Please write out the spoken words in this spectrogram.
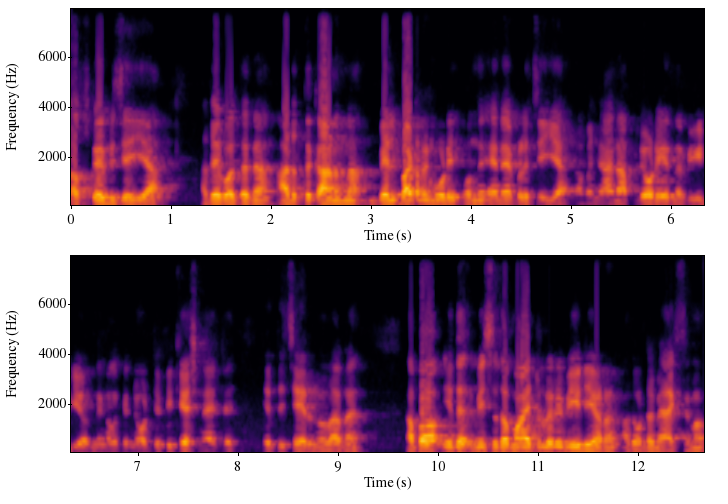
സബ്സ്ക്രൈബ് ചെയ്യുക അതേപോലെ തന്നെ അടുത്ത് കാണുന്ന ബെൽ ബട്ടണും കൂടി ഒന്ന് എനേബിൾ ചെയ്യുക. അപ്പം ഞാൻ അപ്ലോഡ് ചെയ്യുന്ന വീഡിയോ നിങ്ങൾക്ക് നോട്ടിഫിക്കേഷനായിട്ട് എത്തിച്ചേരുന്നതാണ്. അപ്പോൾ ഇത് വിശദമായിട്ടുള്ളൊരു വീഡിയോ ആണ്. അതുകൊണ്ട് മാക്സിമം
